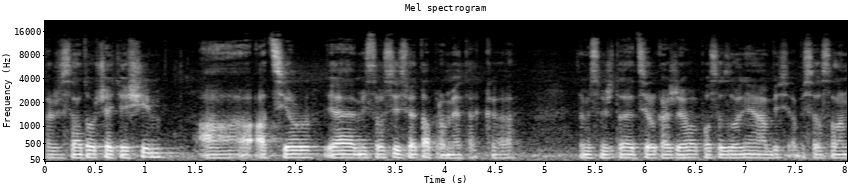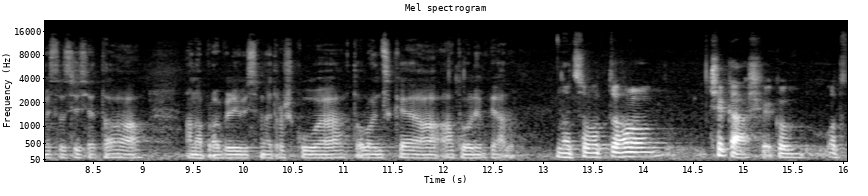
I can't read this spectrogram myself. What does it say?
takže se na to určitě těším. A, a cíl je mistrovství světa pro mě, tak eh, myslím, že to je cíl každého po sezóně, aby, aby se dostal na mistrovství světa a, a napravili bychom trošku eh, to loňské a, a tu olympiádu. No co od toho čekáš? Jako od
